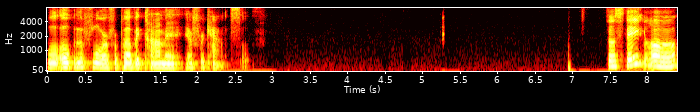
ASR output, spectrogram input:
we'll open the floor for public comment and for council. So state law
